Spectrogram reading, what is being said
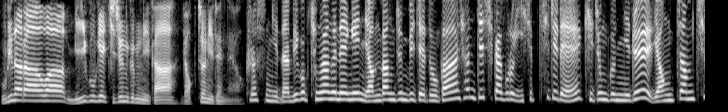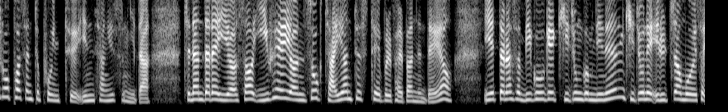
우리나라와 미국의 기준 금리가 역전이 됐네요. 그렇습니다. 미국 중앙은행인 연방준비제도가 현지 시각으로 27일에 기준 금리를 0.75%포인트 인상했습니다. 지난달에 이어서 2회 연속 자이언트 스텝을 밟았는데요. 이에 따라서 미국의 기준 금리는 기존의 1.5에서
